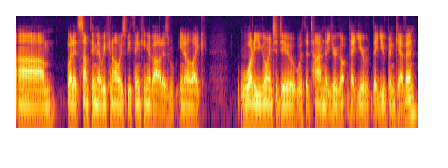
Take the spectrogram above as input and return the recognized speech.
um, but it's something that we can always be thinking about is you know like what are you going to do with the time that you're go- that you're that you've been given?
